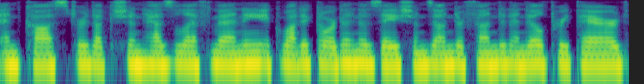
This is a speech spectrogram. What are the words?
and cost reduction has left many aquatic organizations underfunded and ill prepared.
